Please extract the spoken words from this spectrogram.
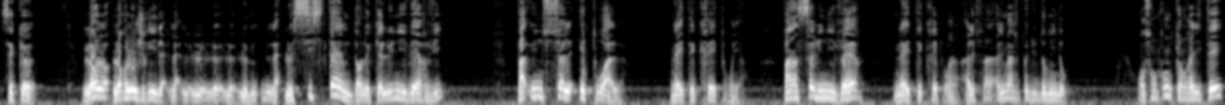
c'est que l'horlogerie, le, système dans lequel l'univers vit, pas une seule étoile n'a été créée pour rien. Pas un seul univers n'a été créé pour rien. À l'image un peu du domino. On se rend compte qu'en réalité,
